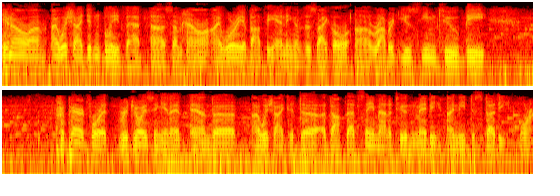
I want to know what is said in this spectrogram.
You know, uh, I wish I didn't believe that uh, somehow. I worry about the ending of the cycle. Uh, Robert, you seem to be prepared for it, rejoicing in it, and uh, I wish I could uh, adopt that same attitude, and maybe I need to study more.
